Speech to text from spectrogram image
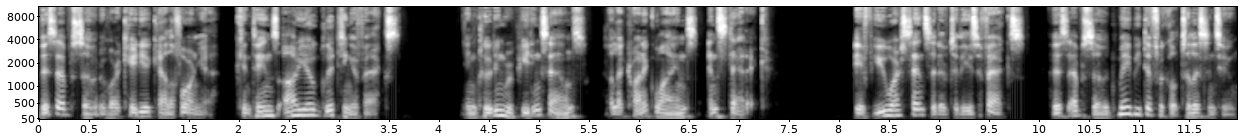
This episode of Arcadia, California contains audio glitching effects, including repeating sounds, electronic whines, and static. If you are sensitive to these effects, this episode may be difficult to listen to.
